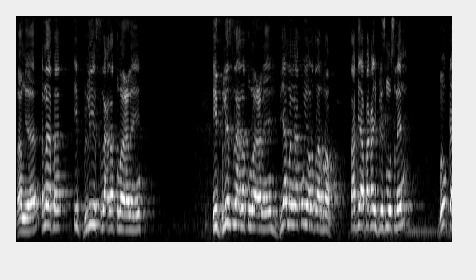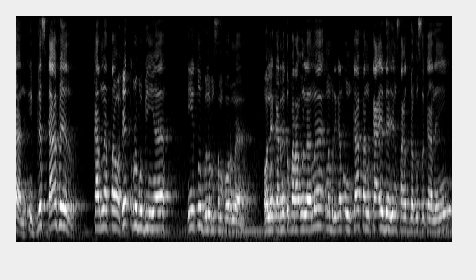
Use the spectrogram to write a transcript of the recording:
Paham ya? Kenapa? Iblis laknatullah alaih Iblis laknatullah alaih, dia mengakui Allah adalah Rabb. Tapi apakah iblis muslim? Bukan, iblis kafir. Karena tauhid rububiyah itu belum sempurna. Oleh karena itu para ulama memberikan ungkapan kaidah yang sangat bagus sekali.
